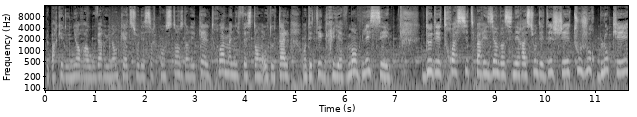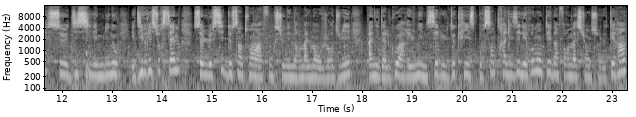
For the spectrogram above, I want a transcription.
Le parquet de Niort a ouvert une enquête sur les circonstances dans lesquelles trois manifestants au total ont été grièvement blessés. Deux des trois sites parisiens d'incinération des déchets toujours bloqués, ceux d'ici les Moulineaux et d'Ivry-sur-Seine. Seul le site de Saint-Ouen a fonctionné normalement aujourd'hui. Anne Hidalgo a réuni une cellule de crise pour centraliser les remontées d'informations sur le terrain.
